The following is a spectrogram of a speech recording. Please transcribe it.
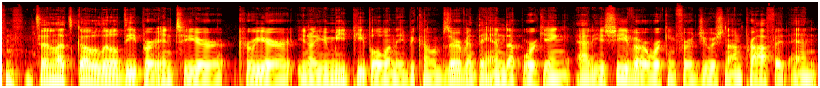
so let's go a little deeper into your career. You know, you meet people when they become observant, they end up working at a yeshiva or working for a Jewish nonprofit. And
